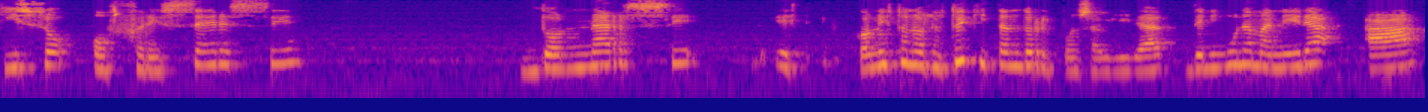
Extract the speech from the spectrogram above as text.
quiso ofrecerse, donarse, con esto no le estoy quitando responsabilidad de ninguna manera a,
